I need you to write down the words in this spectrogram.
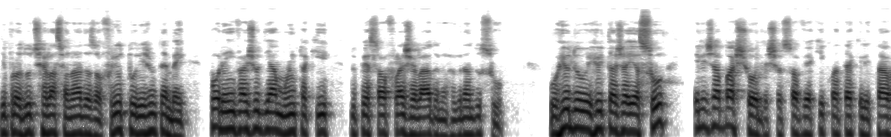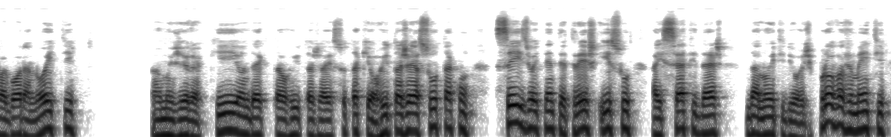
de produtos relacionados ao frio, turismo também. Porém, vai judiar muito aqui do pessoal flagelado no Rio Grande do Sul. O rio do Rio Itajaiaçu, ele já baixou, deixa eu só ver aqui quanto é que ele estava agora à noite. Vamos ver aqui, onde é que está o Rio Itajaiaçu? Está aqui, ó. o Rio Itajaiaçu está com 6,83, isso às 7h10 da noite de hoje. Provavelmente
